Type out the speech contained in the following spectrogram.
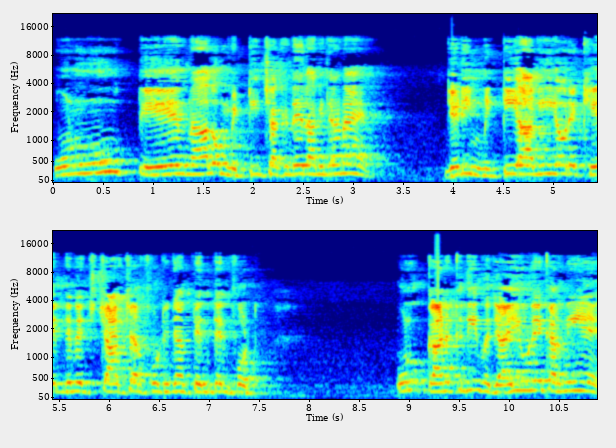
ਉਹਨੂੰ ਤੇਲ ਨਾਲ ਉਹ ਮਿੱਟੀ ਚੱਕਦੇ ਲੱਗ ਜਾਣਾ ਹੈ। ਜਿਹੜੀ ਮਿੱਟੀ ਆ ਗਈ ਔਰ ਇਹ ਖੇਤ ਦੇ ਵਿੱਚ 4-4 ਫੁੱਟ ਜਾਂ 3-3 ਫੁੱਟ। ਉਹਨੂੰ ਕਣਕ ਦੀ ਵਜਾਈ ਉਹਨੇ ਕਰਨੀ ਹੈ।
